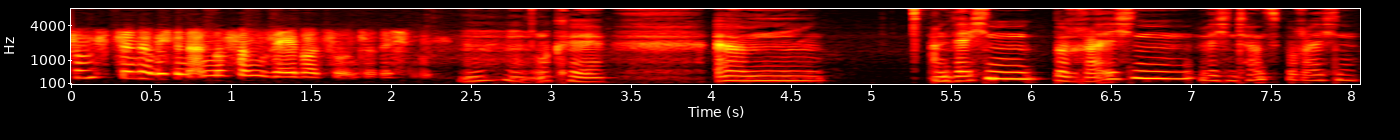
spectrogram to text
15 habe ich dann angefangen, selber zu unterrichten. Mhm, okay. Ähm, in welchen Bereichen, welchen Tanzbereichen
